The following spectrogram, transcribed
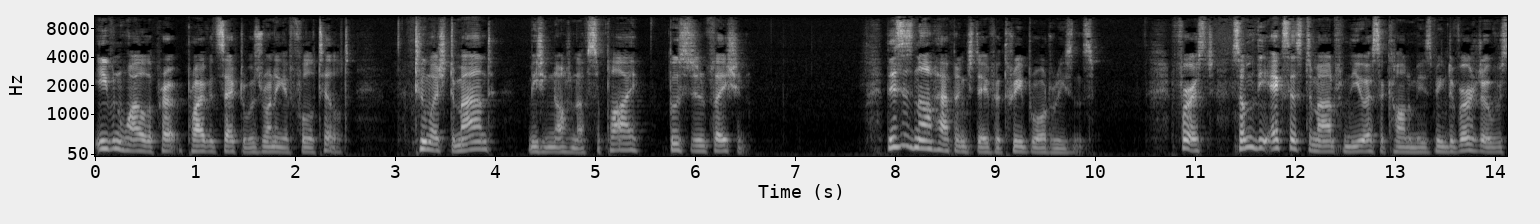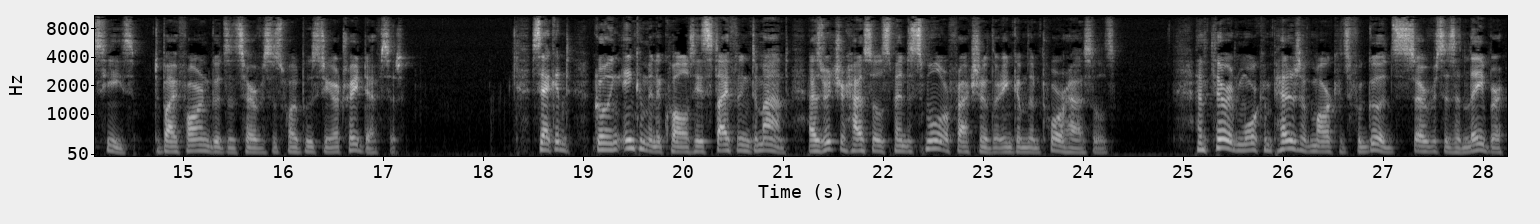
even while the pr- private sector was running at full tilt. Too much demand, meeting not enough supply, boosted inflation. This is not happening today for three broad reasons. First, some of the excess demand from the US economy is being diverted overseas to buy foreign goods and services while boosting our trade deficit. Second, growing income inequality is stifling demand, as richer households spend a smaller fraction of their income than poor households. And third, more competitive markets for goods, services, and labour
